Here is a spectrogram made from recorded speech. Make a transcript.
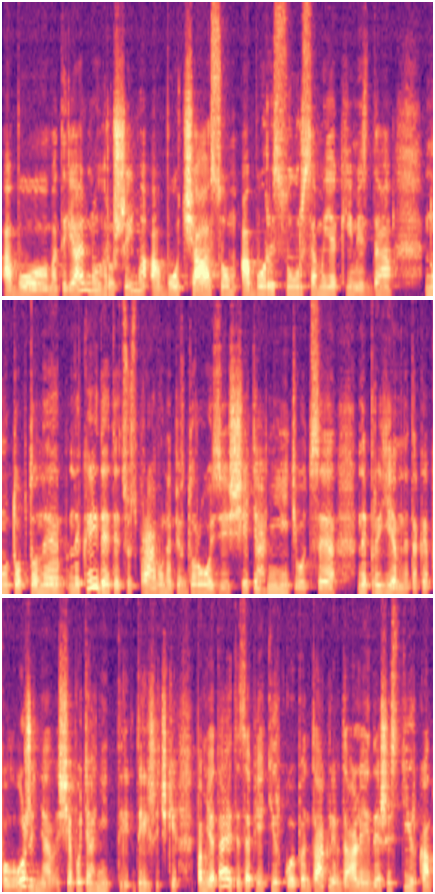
Або матеріально, грошима, або часом, або ресурсами якимись. Да? Ну, тобто не, не кидайте цю справу на півдорозі, ще тягніть оце неприємне таке положення, ще потягніть трішечки. Пам'ятаєте, за п'ятіркою пентаклів далі йде шестірка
